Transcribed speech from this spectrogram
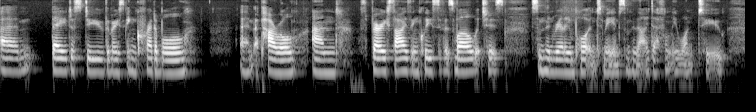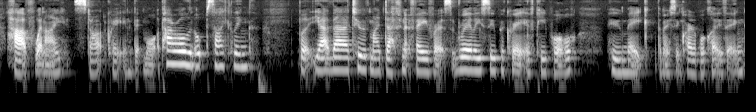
Um, they just do the most incredible um, apparel and very size inclusive as well, which is something really important to me and something that I definitely want to have when I start creating a bit more apparel and upcycling. But yeah, they're two of my definite favourites, really super creative people who make the most incredible clothing.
